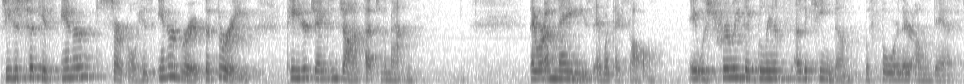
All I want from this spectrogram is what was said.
Jesus took his inner circle, his inner group, the three, Peter, James, and John, up to the mountain. They were amazed at what they saw. It was truly the glimpse of the kingdom before their own death.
